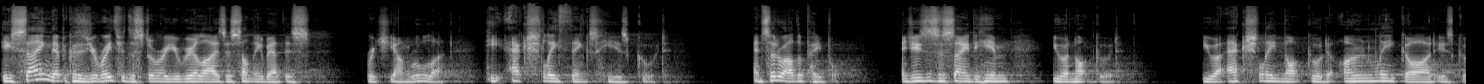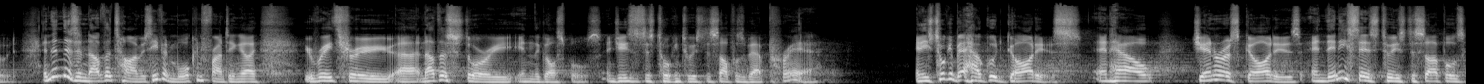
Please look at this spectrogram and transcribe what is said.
He's saying that because as you read through the story, you realize there's something about this rich young ruler. He actually thinks he is good. And so do other people. And Jesus is saying to him, You are not good. You are actually not good. Only God is good. And then there's another time, it's even more confronting. I, you read through uh, another story in the Gospels, and Jesus is talking to his disciples about prayer. And he's talking about how good God is and how generous God is. And then he says to his disciples,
